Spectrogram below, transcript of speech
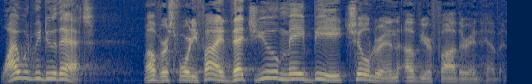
Why would we do that? Well, verse 45 that you may be children of your Father in heaven.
